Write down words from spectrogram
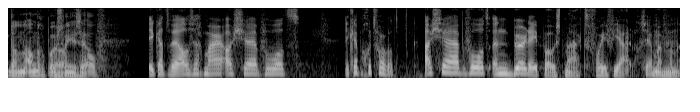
dan een andere post Ja. van jezelf. Ik had wel, zeg maar, als je bijvoorbeeld... Ik heb een goed voorbeeld. Als je bijvoorbeeld een birthday post maakt voor je verjaardag. Zeg maar Mhm. van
